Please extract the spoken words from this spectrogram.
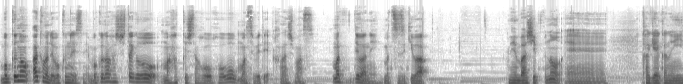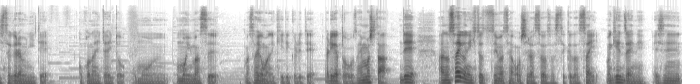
僕のあくまで僕のですね僕のハッシュタグを、まあ、ハックした方法を、まあ、全て話します、まあ、ではね、まあ、続きはメンバーシップの、えー、鍵垢のインスタグラムにて行いたいと思う思います。まあ、最後まで聞いてくれてありがとうございました。で、あの最後に一つすいません、お知らせをさせてください。まあ、現在ね、SN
